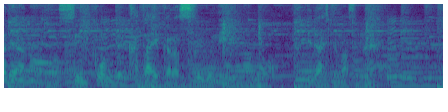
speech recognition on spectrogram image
やはりあの吸い込んで硬いからすぐに今も吐き出してますね。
